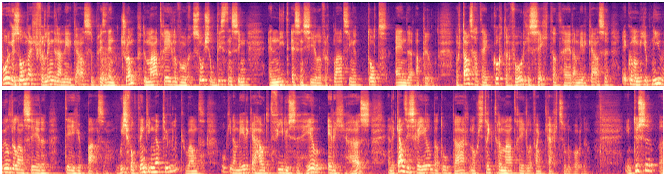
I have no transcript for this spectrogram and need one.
Vorige zondag verlengde de Amerikaanse president Trump de maatregelen voor social distancing en niet-essentiële verplaatsingen tot einde april. Nochtans had hij kort daarvoor gezegd dat hij de Amerikaanse economie opnieuw wilde lanceren tegen Pasen. Wishful thinking natuurlijk, want ook in Amerika houdt het virus heel erg huis en de kans is reëel dat ook daar nog striktere maatregelen van kracht zullen worden. Intussen uh,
